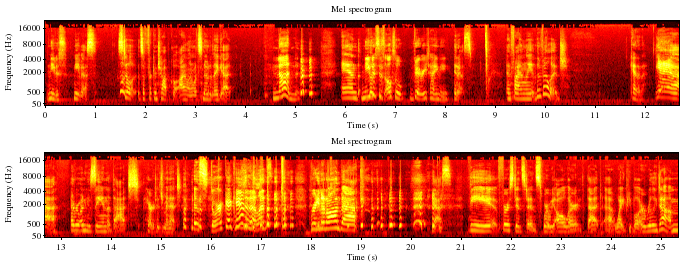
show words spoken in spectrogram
Nevis. Nevis. Still, it's a freaking tropical island. What snow do they get? None. And the- Nevis is also very tiny. It is. And finally, the village. Canada. Yeah! Everyone who's seen that Heritage Minute. Historica Canada. Let's. bring it on back! yes. The first instance where we all learned that uh, white people are really dumb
